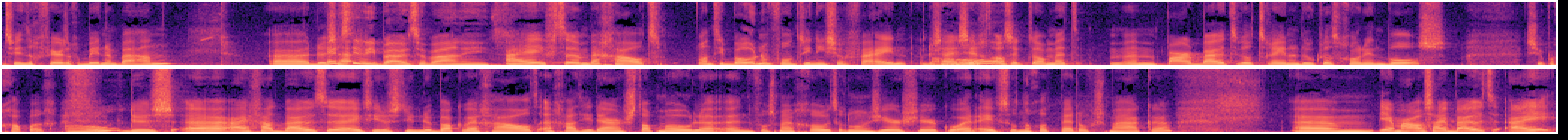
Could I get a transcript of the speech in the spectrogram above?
2040 binnenbaan. Eh, dus Heeft hij, hij die buitenbaan niet? hij heeft hem weggehaald. Want die bodem vond hij niet zo fijn. Dus hij Oh. zegt, als ik dan met mijn paard buiten wil trainen... doe ik dat gewoon in het bos. Super grappig. Oh. Dus eh, hij gaat buiten, heeft hij dus nu de bak weggehaald... en gaat hij daar een stapmolen, een volgens mij een grotere longeercirkel... en eventueel nog wat paddocks maken. Ehm, ja, maar als hij buiten... Hij,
